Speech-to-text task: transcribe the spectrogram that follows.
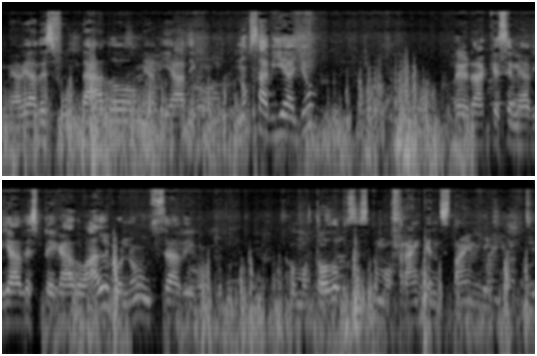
me había desfundado, me había, digo, no sabía yo, ¿verdad? Que se me había despegado algo, ¿no? O sea, digo, como todo, pues es como Frankenstein, imagínate.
